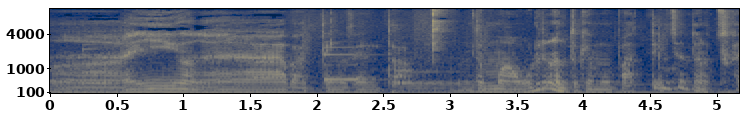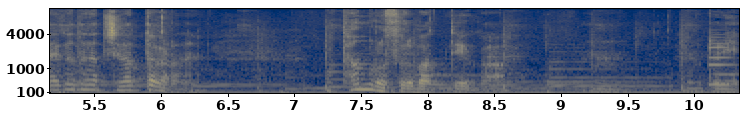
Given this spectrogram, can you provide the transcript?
ああいいよねバッティングセンター。でもまあ俺らの時はもうバッティングセンターの使い方が違ったからね。たむろする場っていうかうん本当に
